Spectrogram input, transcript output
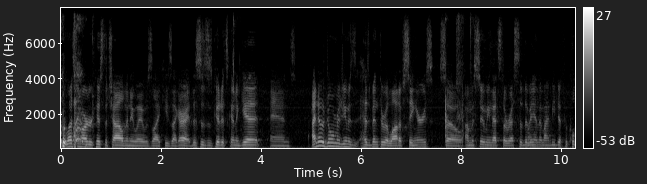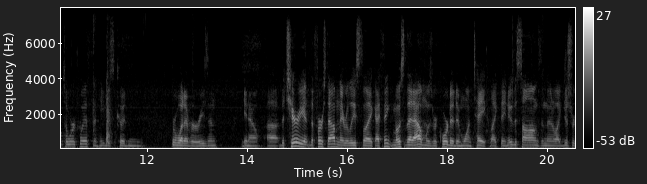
Bless the Martyr, Kiss the Child, anyway, was like, he's like, all right, this is as good as it's going to get. And I know Norma Jean has, has been through a lot of singers, so I'm assuming that's the rest of the band that might be difficult to work with, and he just couldn't, for whatever reason. You know, uh, the Chariot, the first album they released, like I think most of that album was recorded in one take. Like they knew the songs, and then like just re-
